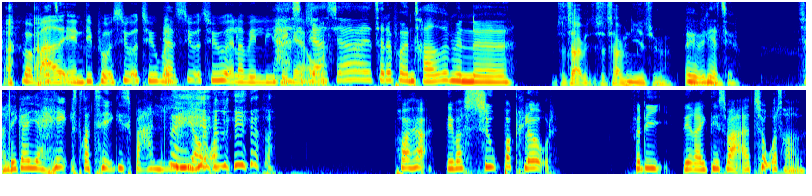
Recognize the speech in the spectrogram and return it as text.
Hvor meget endte de på? 27? Var Ja. det 27, eller vil Ja, ligge så over? jeg, jeg er tættere på en 30, men... Øh, Så tager vi, så tager vi 29. okay, vi er til. Så ligger jeg helt strategisk bare lige over. Prøv at høre, det var super klogt, fordi det rigtige svar er 32.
